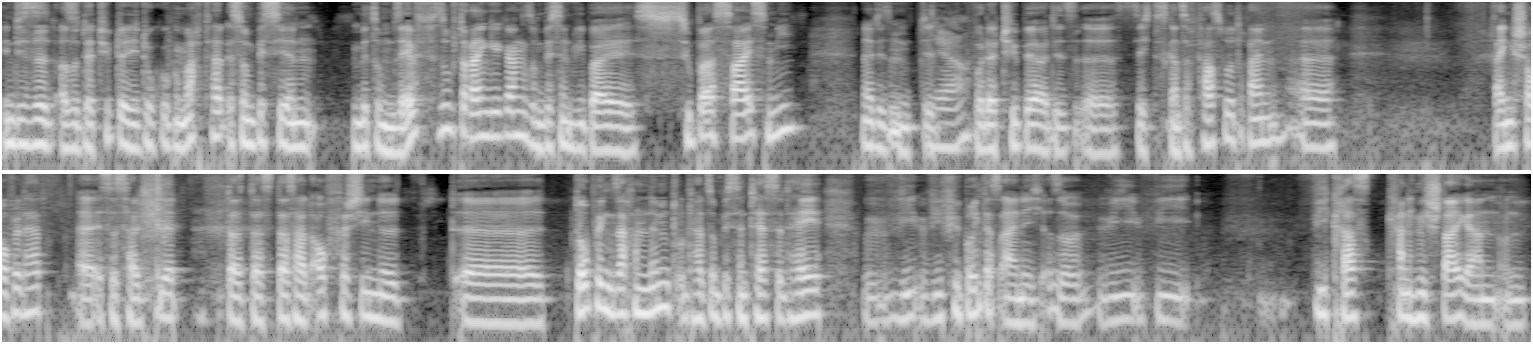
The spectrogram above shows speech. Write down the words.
in diese, also der Typ, der die Doku gemacht hat, ist so ein bisschen mit so einem Selbstversuch da reingegangen, so ein bisschen wie bei Super Size Me, ne, diesem, di- Ja. wo der Typ ja dies, äh, sich das ganze Fastfood rein äh, reingeschaufelt hat, äh, ist es halt hier, dass, dass, dass er halt auch verschiedene äh, Doping-Sachen nimmt und halt so ein bisschen testet, hey, wie, wie viel bringt das eigentlich? Also wie, wie, wie krass kann ich mich steigern? Und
